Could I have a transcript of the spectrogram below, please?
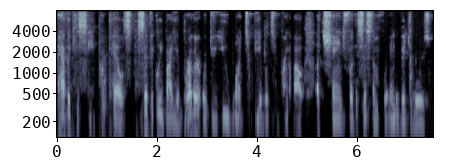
advocacy propelled specifically by your brother, or do you want to be able to bring about a change for the system for individuals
